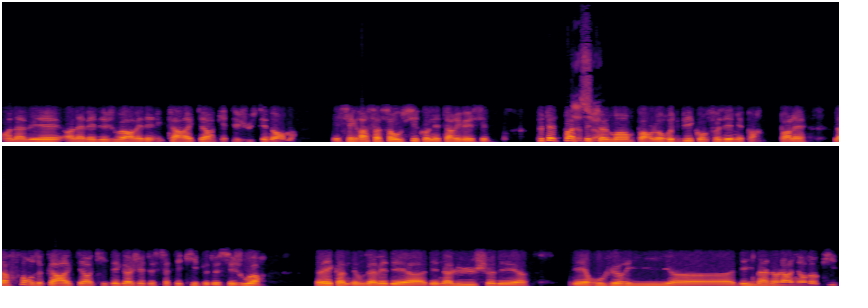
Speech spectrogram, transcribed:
on, avait, on avait des joueurs avec des caractères qui étaient juste énormes. Et c'est grâce à ça aussi qu'on est arrivé. C'est peut-être pas spécialement par le rugby qu'on faisait, mais par, par la force de caractère qui dégageait de cette équipe et de ces joueurs vous savez, quand vous avez des, euh, des Naluches, des, euh, des Rougeries, euh, des Iman Olarniodoki,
